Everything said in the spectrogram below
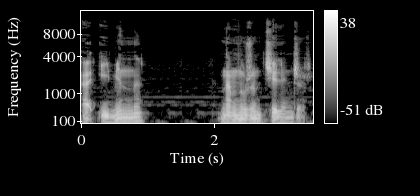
«А именно...» «Нам нужен челленджер».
